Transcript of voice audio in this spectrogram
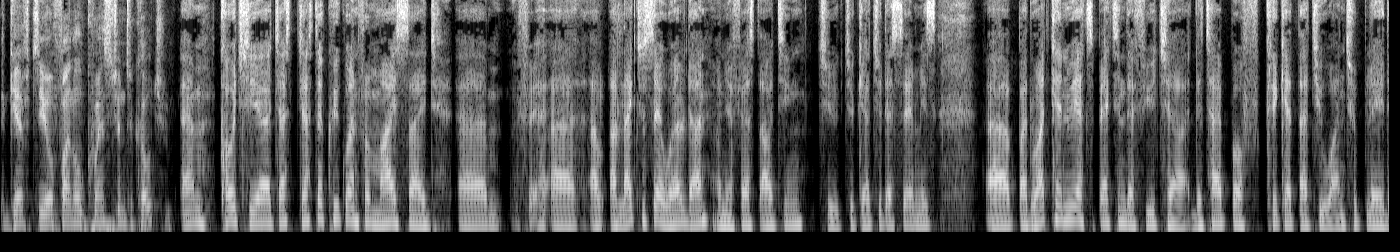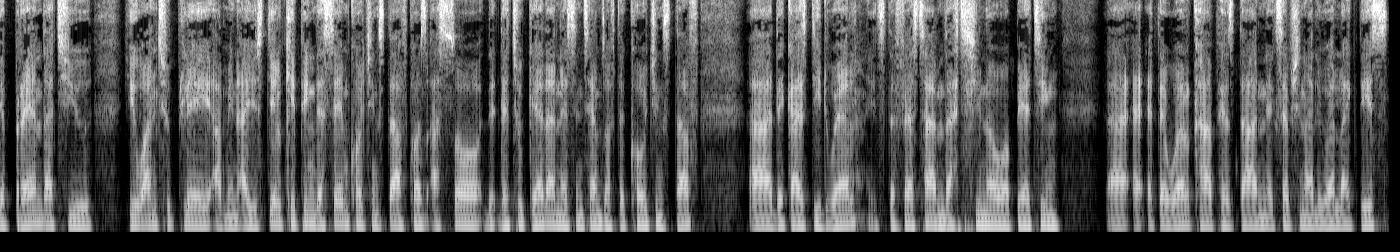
Gift, your final question to Coach? Um, Coach, here, just just a quick one from my side. Um, uh, I'd like to say well done on your first outing to, to get to the semis. Uh, but what can we expect in the future? The type of cricket that you want to play, the brand that you you want to play. I mean, are you still keeping the same coaching staff? Because I saw the, the, togetherness in terms of the coaching staff. Uh, the guys did well. It's the first time that you know a betting uh, at the World Cup has done exceptionally well like this.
